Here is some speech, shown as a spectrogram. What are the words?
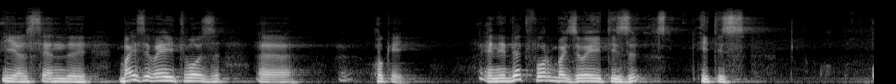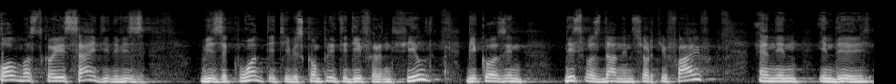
Yes, and uh, by the way, it was, uh, okay. And in that form, by the way, it is, it is almost coinciding with, with a quantity with completely different field, because in, this was done in 35, and in, in the,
